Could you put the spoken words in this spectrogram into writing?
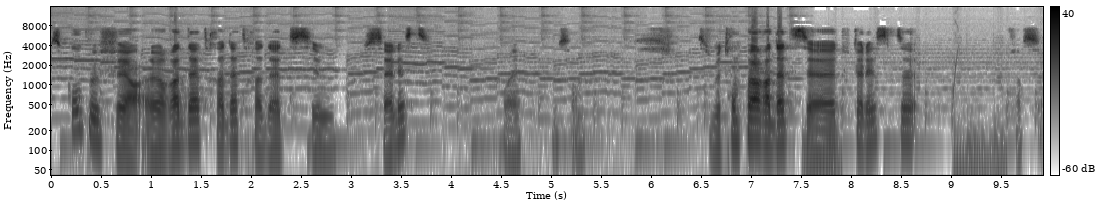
Ce qu'on peut faire, euh, Radat, Radat, Radat, c'est où? C'est à l'est? Ouais, il me semble. Si je me trompe pas, Radat c'est tout à l'est. Faire ça.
